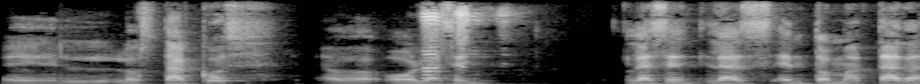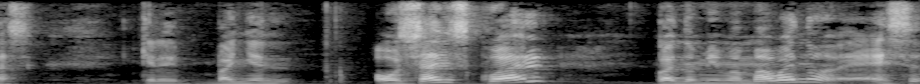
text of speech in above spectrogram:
los tacos o, las, las, las entomatadas que le bañen. ¿O sabes cuál? Cuando mi mamá, bueno, es,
